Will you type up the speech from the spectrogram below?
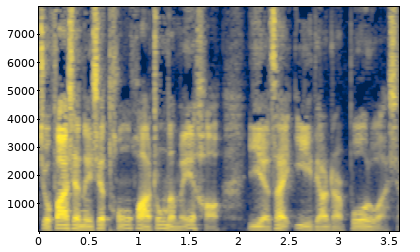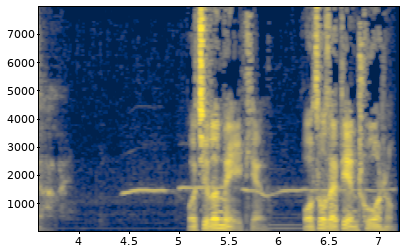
就发现那些童话中的美好也在一点点剥落下来。我记得那一天，我坐在电车上，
